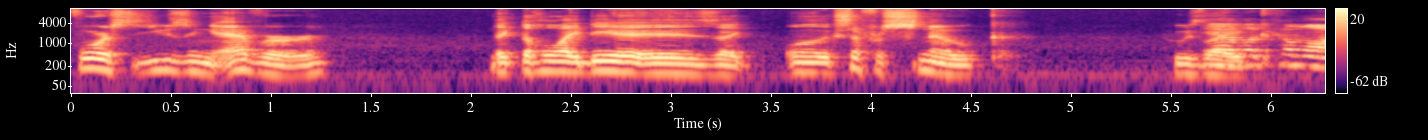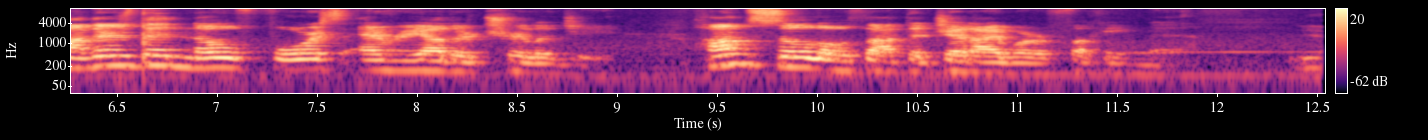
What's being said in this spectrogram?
force using ever like the whole idea is like well except for snoke who's yeah, like but come on, there's been no Force every other trilogy. Han Solo thought the Jedi were a fucking myth. Yeah.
